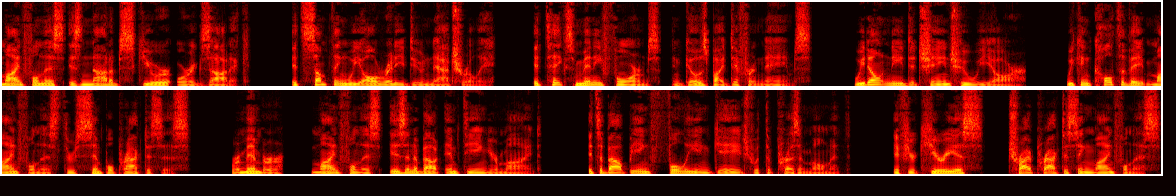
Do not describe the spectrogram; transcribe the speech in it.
Mindfulness is not obscure or exotic. It's something we already do naturally. It takes many forms and goes by different names. We don't need to change who we are. We can cultivate mindfulness through simple practices. Remember, mindfulness isn't about emptying your mind. It's about being fully engaged with the present moment. If you're curious, try practicing mindfulness.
